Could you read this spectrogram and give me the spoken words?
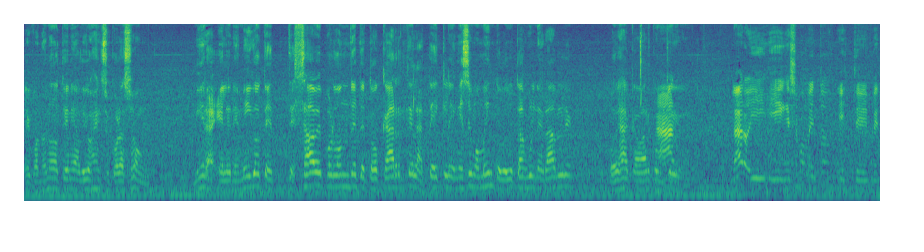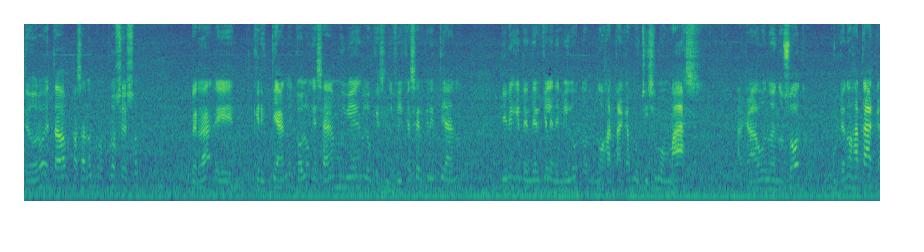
que cuando uno no tiene a Dios en su corazón, mira, el enemigo te, te sabe por dónde te tocarte la tecla en ese momento que tú estás vulnerable, puedes acabar Ah, contigo. Claro, y, y en ese momento este, Meteoro estaba pasando por un proceso, ¿verdad? Eh, cristiano y todo lo que saben muy bien lo que significa ser cristiano, tienen que entender que el enemigo no- nos ataca muchísimo más a cada uno de nosotros. ¿Por qué nos ataca?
